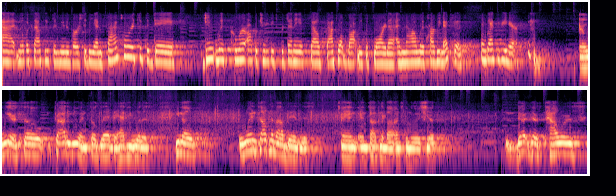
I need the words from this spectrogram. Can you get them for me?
at Nova Southeastern University. And fast forward to today, with career opportunities presenting itself, that's what brought me to Florida. And now I'm with Harvey Nexus. I'm glad to be here. and we are so proud of you and so glad to have you with us. You know, when talking about business and, and talking about entrepreneurship, there, there's powers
